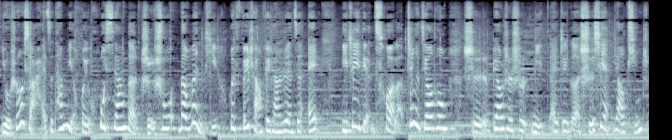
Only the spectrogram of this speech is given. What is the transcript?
有时候小孩子他们也会互相的指出的问题，会非常非常认真。哎，你这一点错了，这个交通是标志是你在这个实线要停止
